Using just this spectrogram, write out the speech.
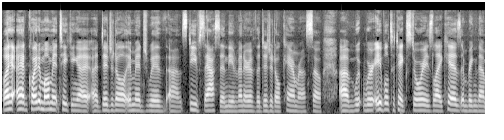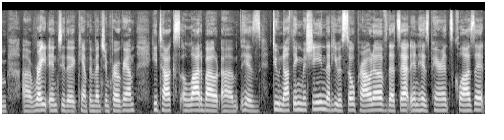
Well, I, I, had quite a moment taking a, a digital image with uh, Steve Sasson, the inventor of the digital camera. So um, we're able to take stories like his and bring them uh, right into the Camp Invention program. He talks a lot about um, his do nothing machine that he was so proud of that sat in his parents' closet,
